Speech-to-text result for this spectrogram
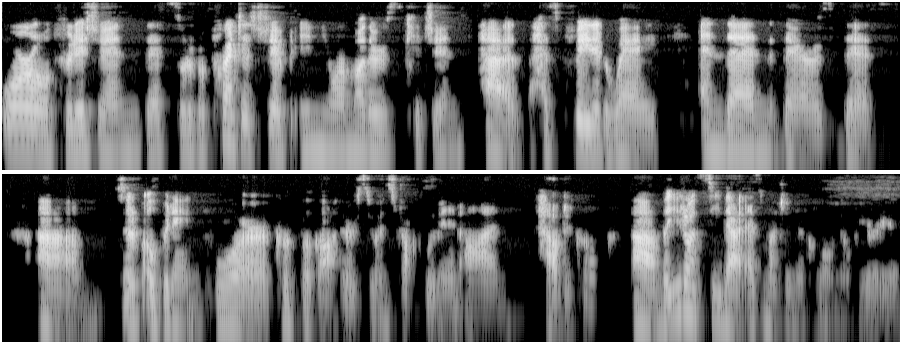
oral tradition, this sort of apprenticeship in your mother's kitchen has has faded away, and then there's this um, sort of opening for cookbook authors to instruct women on how to cook. Um, but you don't see that as much in the colonial period.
